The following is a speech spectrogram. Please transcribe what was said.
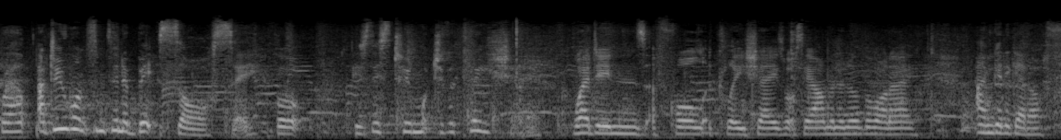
Well, I do want something a bit saucy, but is this too much of a cliche? Weddings are full of cliches. What's the harm in another one, eh? I'm going to get off.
